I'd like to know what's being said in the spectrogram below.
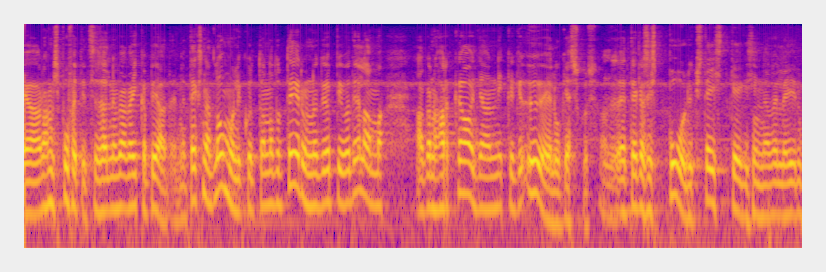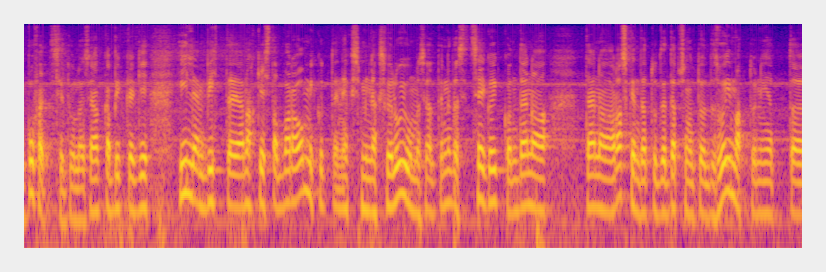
ja noh, mis puhvetit sa seal nii väga ikka pead, et eks nad loomulikult on adopteerunud ja õpivad elama aga noh, Arkadia on ikkagi ööelukeskus, et ega siis pool üksteist keegi sinna veel ei puhvetisse ei tule, see hakkab ikkagi hiljem pihta ja noh, kestab varahommikuteni, eks minnakse veel ujuma sealt ja nii edasi, et see kõik on täna, täna raskendatud ja täpsemalt öeldes võimatu, nii et äh,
